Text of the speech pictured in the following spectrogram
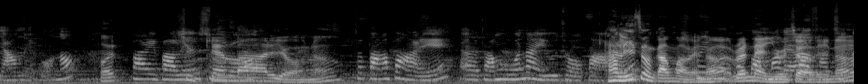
ပြောင်းတယ်ပေါ့နော်ဟုတ်ပါရီပါလဲချစ်ကဆိုန်ပါတော့ရောနော်စသားပါတယ်အဲဒါမှမဟုတ်ဝနိုင်ယူကြော်ပါတယ်ဒါလေးစုံကောင်းပါပဲနော် red နဲ့ you ကြော်လေးနော်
